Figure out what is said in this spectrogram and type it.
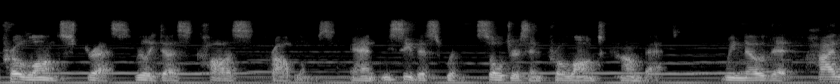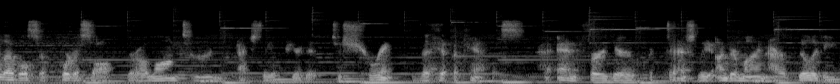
Prolonged stress really does cause problems. And we see this with soldiers in prolonged combat we know that high levels of cortisol for a long time actually appear to, to shrink the hippocampus and further potentially undermine our ability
